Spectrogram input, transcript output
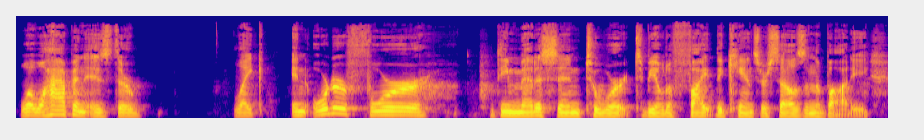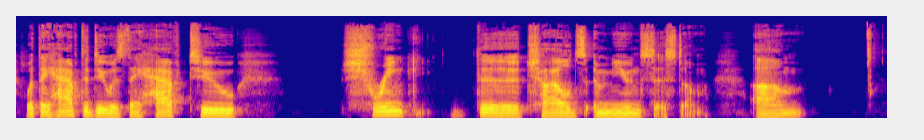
what will happen is they're like in order for the medicine to work to be able to fight the cancer cells in the body, what they have to do is they have to shrink the child's immune system. Um,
